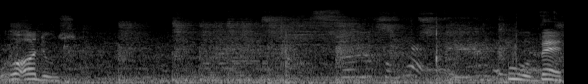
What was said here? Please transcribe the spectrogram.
What are those? Ooh, a bed.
